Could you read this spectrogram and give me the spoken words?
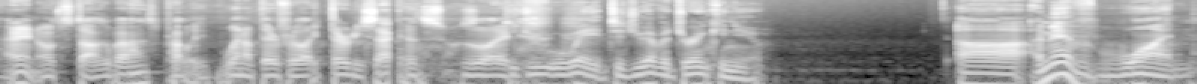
I didn't know what to talk about. It probably went up there for like 30 seconds. Was like, Did you wait? Did you have a drink in you? uh, I may have one,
